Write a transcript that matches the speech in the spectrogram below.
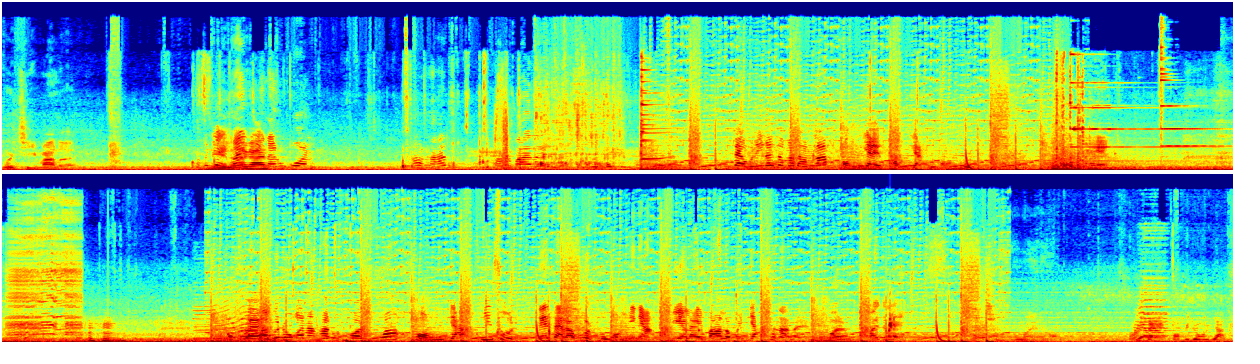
ปวดฉี่มากเลยมันใหญ่มากเลยนะทุกคนเอาทัดทำสบายเลย แต่วันนี้เราจะมาตามล่าของใหญ่ของยักษ์ของถูก มาทุกคนว่าของยักษ์ที่สุดในแต่ละหมวดหมู่ของที่เนี่ยมีอะไรบ้างแล้วมันยักษ์ขนาดไหนทุกคนไปกันเลยแบกตอร์ปิโดยักษ์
